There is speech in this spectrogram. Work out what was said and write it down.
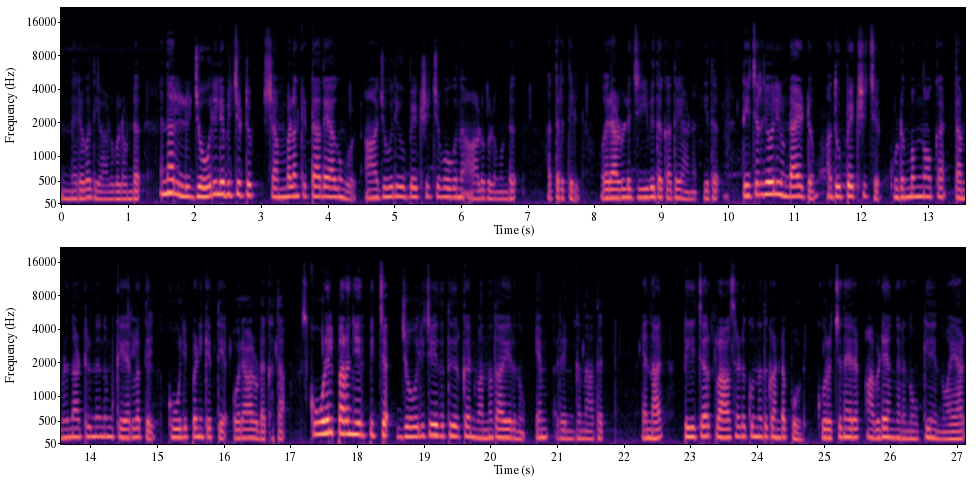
നിരവധി ആളുകളുണ്ട്. എന്നാൽ ജോലി ലഭിച്ചിട്ടും ശമ്പളം കിട്ടാതെയാകുമ്പോൾ ആ ജോലി ഉപേക്ഷിച്ചു പോകുന്ന ആളുകളുമുണ്ട്. അത്തരത്തിൽ ഒരാളുടെ ജീവിത കഥയാണ് ഇത്. ടീച്ചർ ജോലി ഉണ്ടായിട്ടും അത് ഉപേക്ഷിച്ച് കുടുംബം നോക്കാൻ തമിഴ്നാട്ടിൽ നിന്നും കേരളത്തിൽ കൂലിപ്പണിക്കെത്തിയ ഒരാളുടെ കഥ. സ്കൂളിൽ പറഞ്ഞേൽപ്പിച്ച ജോലി ചെയ്ത് തീർക്കാൻ വന്നതായിരുന്നു എം രംഗനാഥൻ. എന്നാൽ ടീച്ചർ ക്ലാസ് എടുക്കുന്നത് കണ്ടപ്പോൾ കുറച്ചുനേരം അവിടെ അങ്ങനെ നോക്കി നിന്നു അയാൾ.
